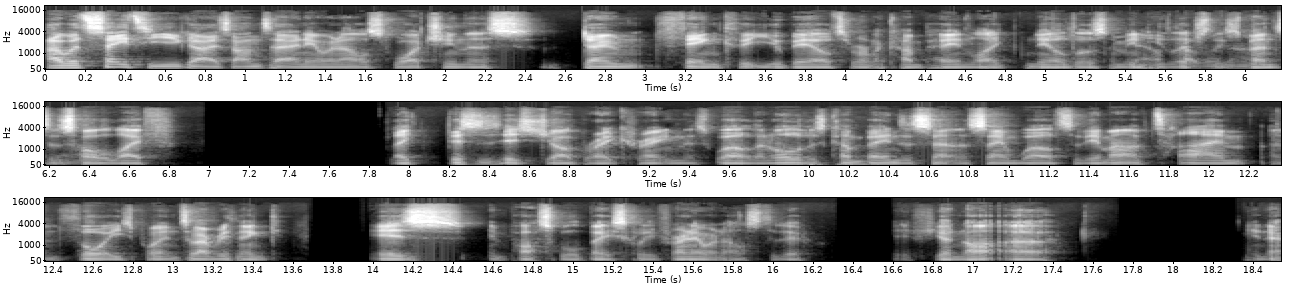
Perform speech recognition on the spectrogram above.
I would say to you guys and to anyone else watching this, don't think that you'll be able to run a campaign like Neil does. I mean, No, he probably literally not, spends his no. whole life like this is his job, right? Creating this world, and all of his campaigns are set in the same world. So the amount of time and thought he's put into everything is impossible, basically, for anyone else to do if you're not a you know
